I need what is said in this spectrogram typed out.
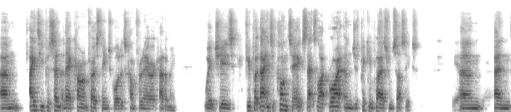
Um, 80% of their current first team squad has come from their academy, which is, if you put that into context, that's like Brighton just picking players from Sussex. Yeah. Um, and,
